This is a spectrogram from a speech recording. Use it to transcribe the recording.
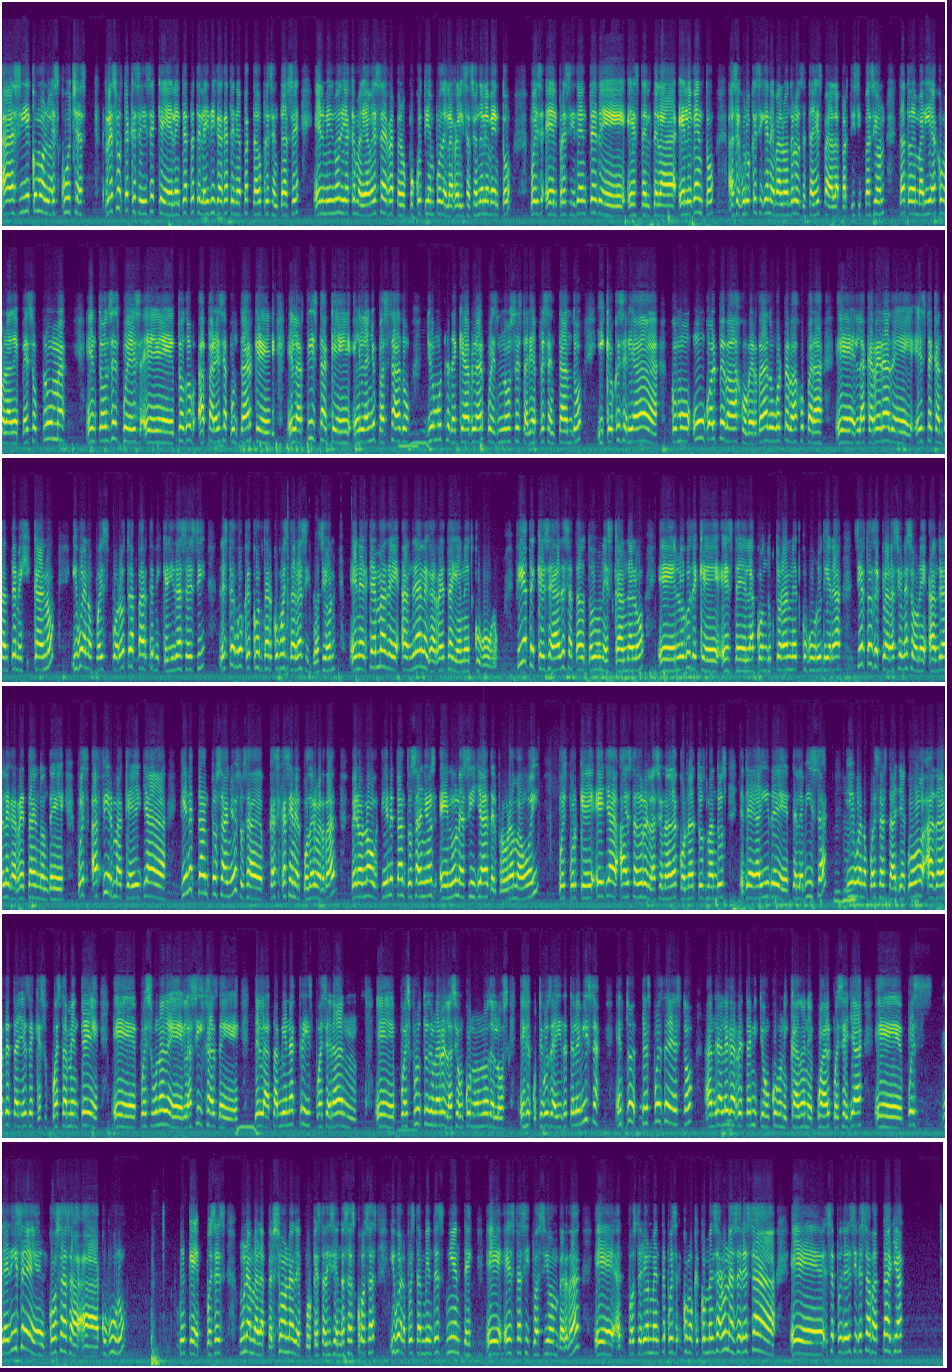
Así como lo escuchas, resulta que se dice que la intérprete Lady Gaga tenía pactado presentarse el mismo día que María Becerra, pero poco tiempo de la realización del evento, pues el presidente de este de la el evento aseguró que siguen evaluando los detalles para la participación tanto de María como la de Peso Pluma. Entonces, pues eh, todo parece apuntar que el artista que el año pasado dio mucho de qué hablar, pues no se estaría presentando y creo que sería como un golpe bajo, ¿verdad? Un golpe bajo para eh, la carrera de este cantante mexicano. Y bueno, pues por otra parte, mi querida Ceci, les tengo que contar cómo está la situación en el tema de Andrea Legarreta y Anet Kuburu. Fíjate que se ha desatado todo un escándalo eh, luego de que este, la conductora Anet Kuburu diera ciertas declaraciones sobre Andrea Legarreta en donde pues afirma que ella tiene tantos años, o sea, casi casi en el poder, ¿verdad? Pero no, tiene tantos años en una silla del programa hoy pues porque ella ha estado relacionada con altos mandos de ahí de Televisa. Y bueno pues hasta llegó a dar detalles de que supuestamente eh, pues una de las hijas de, de la también actriz pues eran eh, pues fruto de una relación con uno de los ejecutivos de ahí de Televisa. Entonces después de esto Andrea Legarreta emitió un comunicado en el cual pues ella eh, pues le dice cosas a, a Kuburu que pues es una mala persona, de por qué está diciendo esas cosas, y bueno, pues también desmiente eh, esta situación, ¿verdad? Eh, posteriormente, pues como que comenzaron a hacer esa, eh, se podría decir, esa batalla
